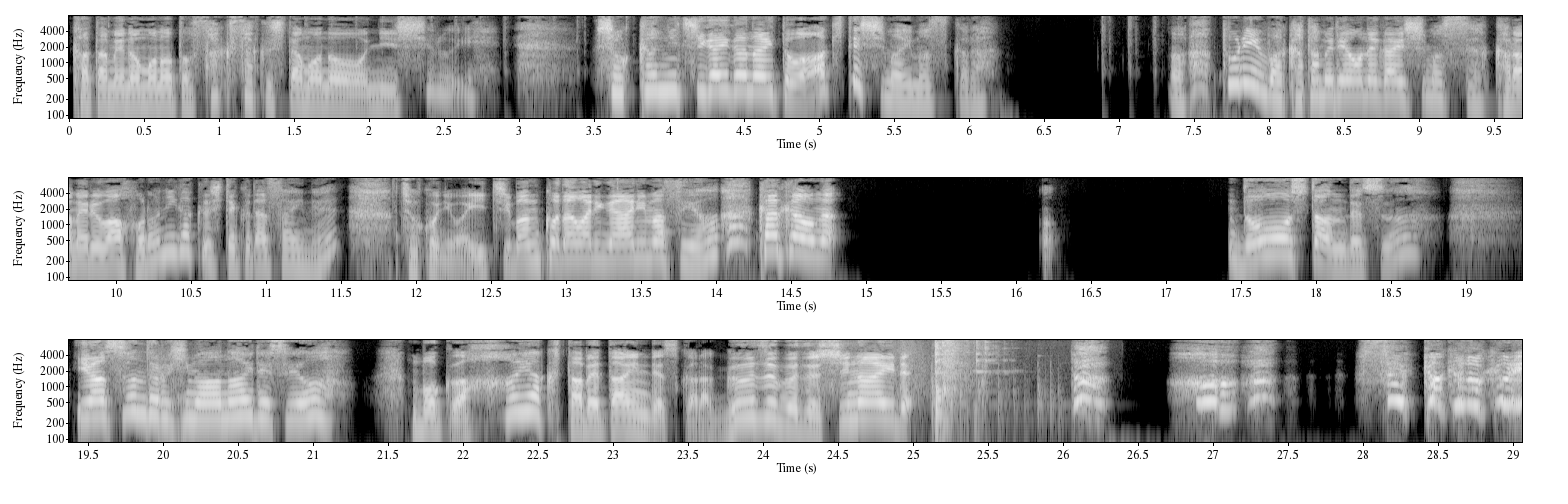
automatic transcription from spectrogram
固めのものとサクサクしたものを2種類。食感に違いがないと飽きてしまいますから。プリンは固めでお願いします。カラメルはほろ苦くしてくださいね。チョコには一番こだわりがありますよ。カカオが。どうしたんです？休んでる暇はないですよ。僕は早く食べたいんですから、ぐずぐずしないで。はあ、せっかくのクリ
